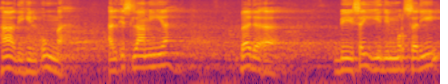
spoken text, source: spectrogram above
هذه الأمة الإسلامية بدأ بسيد المرسلين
